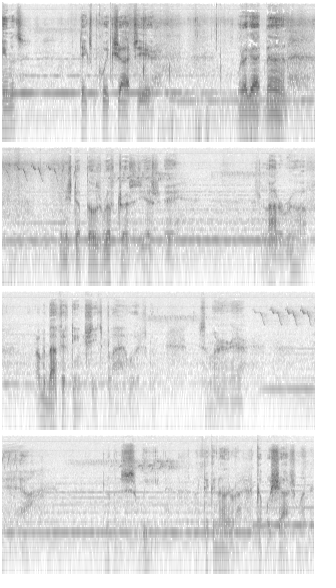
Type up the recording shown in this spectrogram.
humans, take some quick shots here. What I got done. Finished up those roof trusses yesterday. That's a lot of roof. Probably about 15 sheets of plywood. Somewhere there. Yeah. Looking sweet. I'll take another uh, couple shots from underneath.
